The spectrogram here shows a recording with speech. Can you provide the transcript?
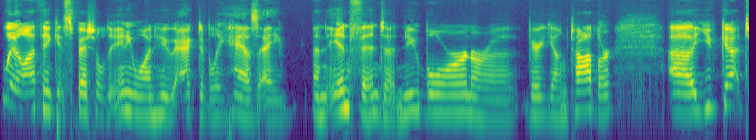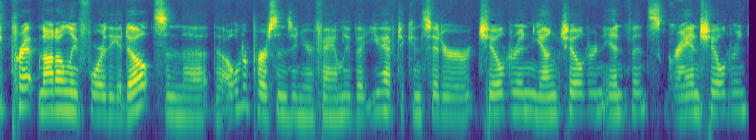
Well i think it's special to anyone who actively has a an infant, a newborn, or a very young toddler, uh, you've got to prep not only for the adults and the, the older persons in your family, but you have to consider children, young children, infants, grandchildren.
